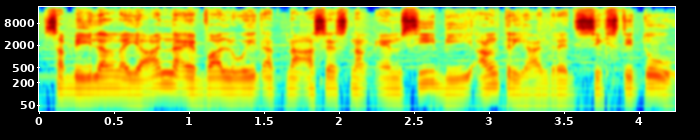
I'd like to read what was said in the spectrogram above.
Sa bilang na yan, na-evaluate at na-assess ng MCB ang 362,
